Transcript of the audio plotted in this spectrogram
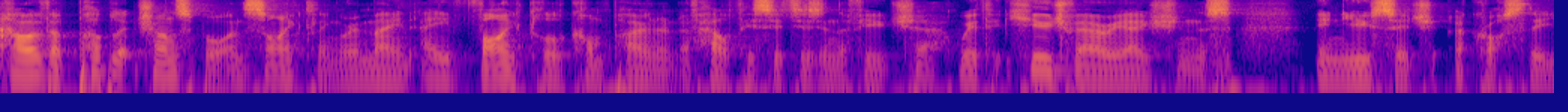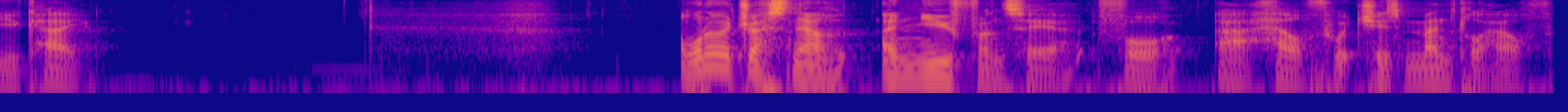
However, public transport and cycling remain a vital component of healthy cities in the future, with huge variations in usage across the UK. I want to address now a new frontier for uh, health, which is mental health.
